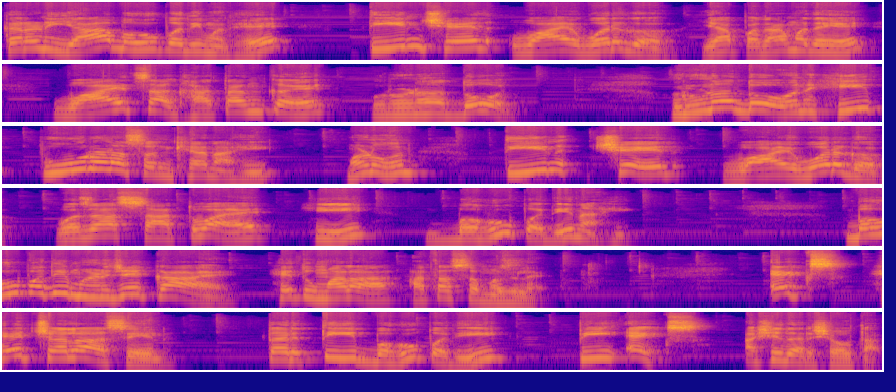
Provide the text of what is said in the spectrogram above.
कारण या बहुपदीमध्ये तीन छेद वाय वर्ग या पदामध्ये वायचा घातांक आहे ऋण दोन. ऋण दोन ही पूर्ण संख्या नाही. म्हणून तीन छेद वाय वर्ग वजा सात वाय ही बहुपदी नाही. बहुपदी म्हणजे काय हे तुम्हाला आता समजलंय. एक्स हे चल असेल तर ती बहुपदी पी एक्स अशी दर्शवतात.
